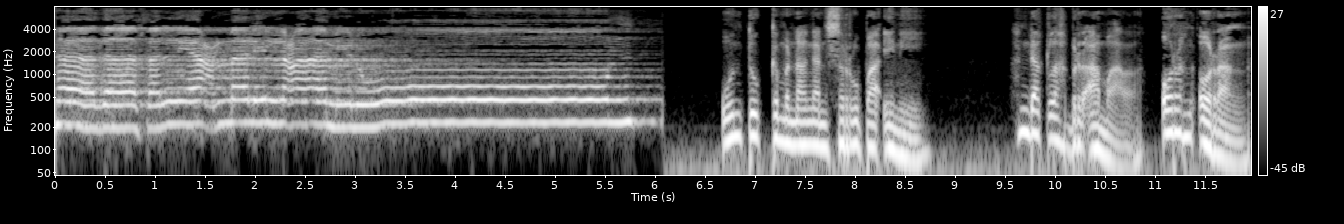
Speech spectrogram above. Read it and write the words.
هذا فليعمل العاملون Untuk kemenangan serupa ini, hendaklah beramal orang-orang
